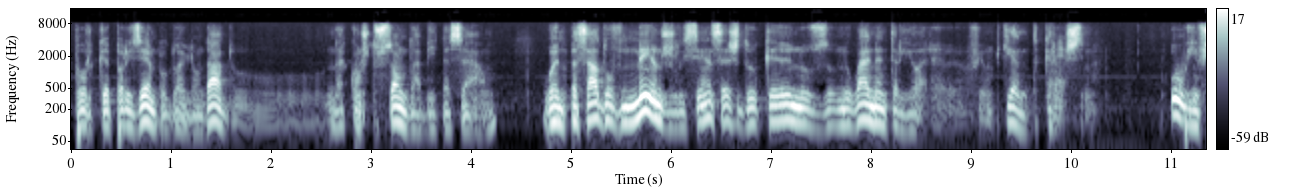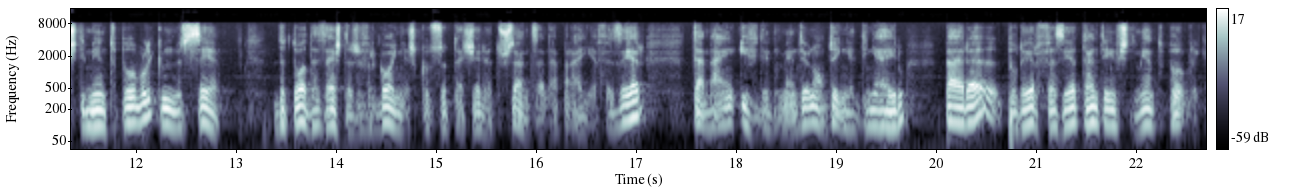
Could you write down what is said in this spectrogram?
porque, por exemplo, dou-lhe um dado, na construção da habitação, o ano passado houve menos licenças do que nos, no ano anterior. Foi um pequeno decréscimo. O investimento público, mercê de todas estas vergonhas que o Sr. Teixeira dos Santos anda para aí a fazer, também, evidentemente, eu não tinha dinheiro para poder fazer tanto investimento público.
